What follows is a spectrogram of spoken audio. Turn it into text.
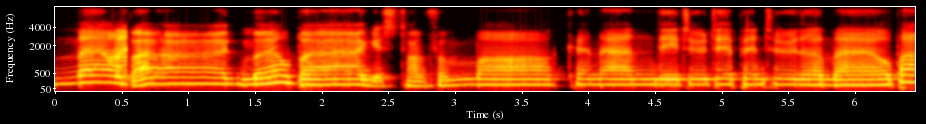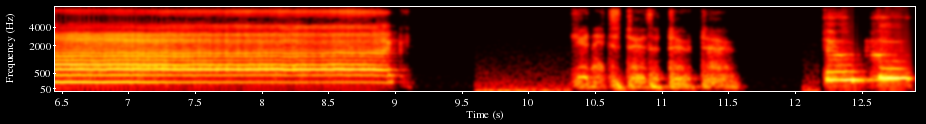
Mailbag, mailbag. It's time for Mark and Andy to dip into the mailbag. You need to do the doo doo. Doo doo.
